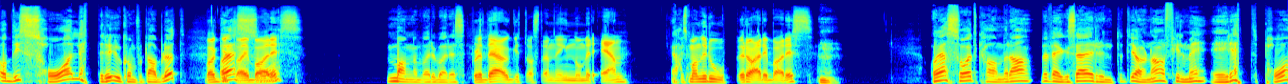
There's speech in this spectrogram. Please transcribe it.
og de så lettere ukomfortable ut. Var gutta i baris? Mange var i baris. For det er jo guttastemning nummer én. Ja. Hvis man roper og er i baris. Og jeg så et kamera bevege seg rundt et hjørne og filme rett på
